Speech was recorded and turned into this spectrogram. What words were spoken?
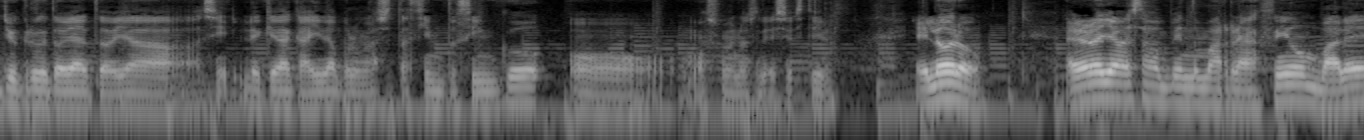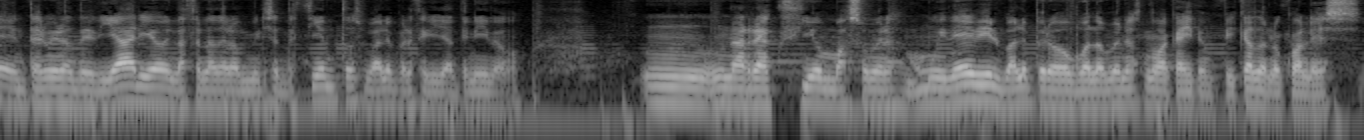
yo creo que todavía, todavía, sí, le queda caída por lo menos hasta 105 o más o menos de ese estilo. El oro, Ahora ya estamos viendo más reacción, ¿vale? En términos de diario, en la zona de los 1700, ¿vale? Parece que ya ha tenido una reacción más o menos muy débil, ¿vale? Pero por lo menos no ha caído en picado, lo cual es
